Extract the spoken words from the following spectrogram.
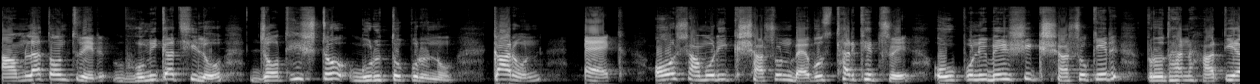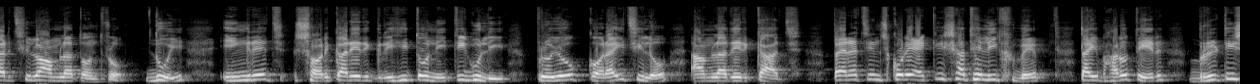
আমলাতন্ত্রের ভূমিকা ছিল যথেষ্ট গুরুত্বপূর্ণ। কারণ, এক, অসামরিক শাসন ব্যবস্থার ক্ষেত্রে ঔপনিবেশিক শাসকের প্রধান হাতিয়ার ছিল আমলাতন্ত্র। দুই, ইংরেজ সরকারের গৃহীত নীতিগুলি প্রয়োগ করাই ছিল আমলাদের কাজ। প্যারা চেঞ্জ করে একই সাথে লিখবে তাই ভারতের ব্রিটিশ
